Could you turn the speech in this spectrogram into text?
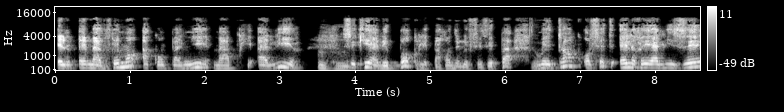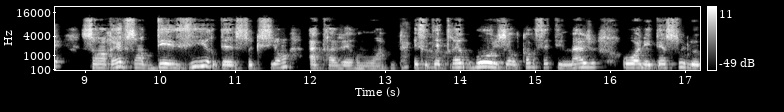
Elle, elle m'a vraiment accompagnée, m'a appris à lire, Mhm. ce qui à l'époque les parents ne le faisaient pas. Oui. Mais donc, en fait, elle réalisait son rêve, son désir d'instruction à travers moi. Et c'était très beau. J'ai encore cette image où on était sous le,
